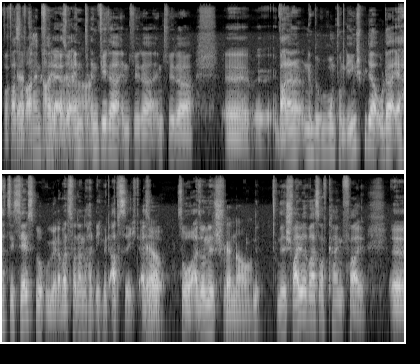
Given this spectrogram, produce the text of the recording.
War es auf keinen Fall. Also ent, ja. entweder, entweder, entweder äh, war da eine Berührung vom Gegenspieler oder er hat sich selbst berührt, aber es war dann halt nicht mit Absicht. Also ja. so, also eine, Sch genau. eine Schwalbe war es auf keinen Fall. Äh,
